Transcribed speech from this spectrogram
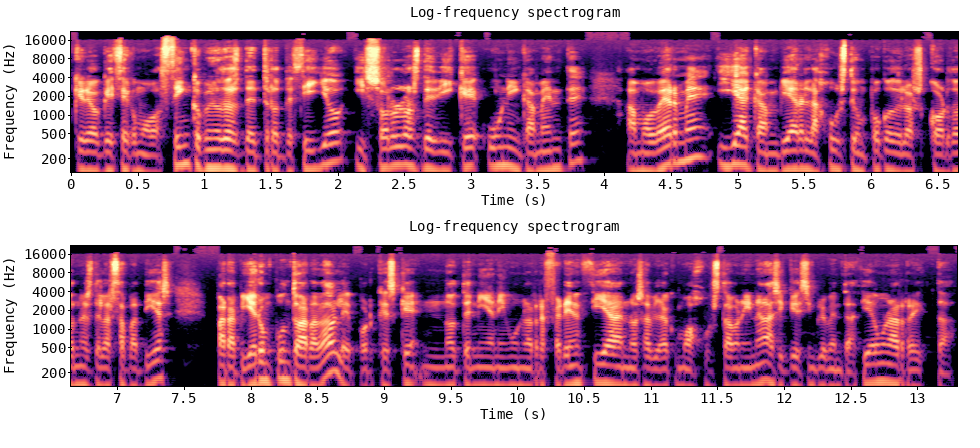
Creo que hice como 5 minutos de trotecillo y solo los dediqué únicamente a moverme y a cambiar el ajuste un poco de los cordones de las zapatillas para pillar un punto agradable, porque es que no tenía ninguna referencia, no sabía cómo ajustaba ni nada, así que simplemente hacía una recta,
